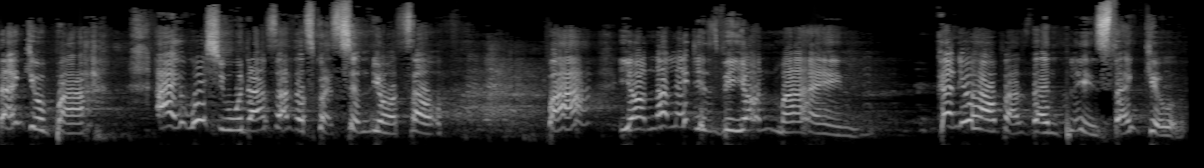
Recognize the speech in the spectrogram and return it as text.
Thank you, Pa. I wish you would answer this question yourself. Pa, your knowledge is beyond mine. Can you help us then, please? Thank you.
